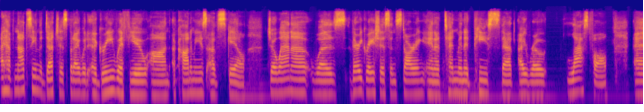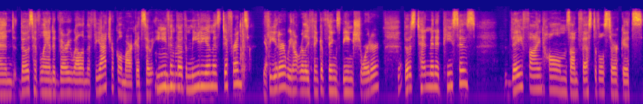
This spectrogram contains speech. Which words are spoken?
I have not seen The Duchess, but I would agree with you on economies of scale. Joanna was very gracious in starring in a 10 minute piece that I wrote last fall, and those have landed very well in the theatrical market. So even mm-hmm. though the medium is different, yep. theater, we don't really think of things being shorter. Yep. Those 10 minute pieces, they find homes on festival circuits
